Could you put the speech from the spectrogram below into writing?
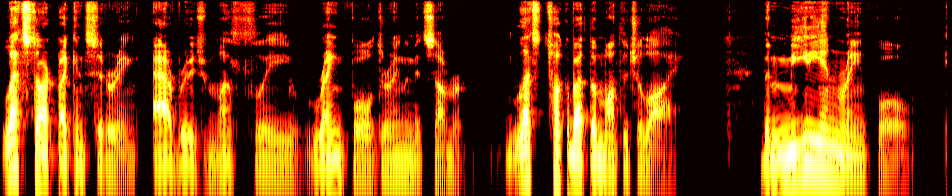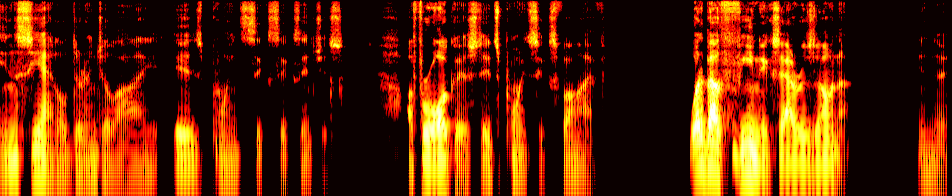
Let's start by considering average monthly rainfall during the midsummer. Let's talk about the month of July. The median rainfall in Seattle during July is 0.66 inches. Uh, for August, it's 0.65. What about Phoenix, Arizona, in the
